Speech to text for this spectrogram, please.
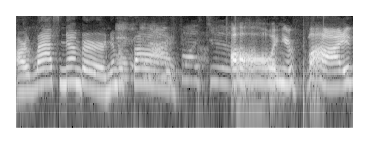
Our last number, number five. Five too. Oh, and you're five.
